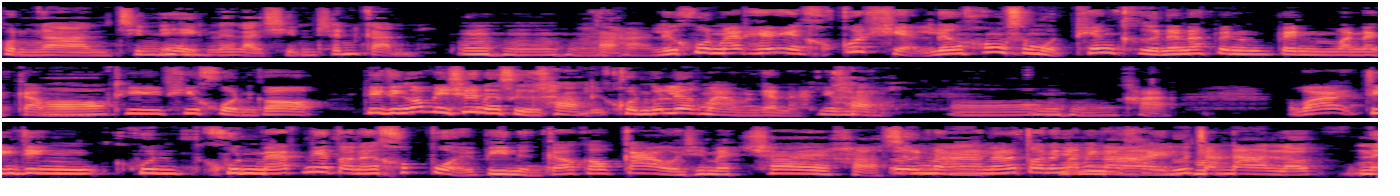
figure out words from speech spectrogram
ผลงานชิ้นเอกหลายๆชิ้นเช่นกัน อือหืออือหือค่ะค่ะ หรือคุณแมทเฮกเองเขาก็เขียนเรื่องห้องสมุดเที่ยงคืนด้วยนะเป็นเป็นวรรณกรรมอ๋อที่ที่คนก็จริงๆก็มีชื่อหนังสือค่ะคนก็เลือกมาเหมือนกันนะเรื่องค่ะนี้อ๋ออือหือค่ะแต่ว่าจริง ๆ คุณคุณแมทเนี่ยตอนนั้นเขาป่วยปีหนึ่งเก้าเก้าเก้าใช่ไหมใช่ค่ะเออนานนะตอนนั้นยังไม่มีใครรู้จักมันนานแล้วใน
